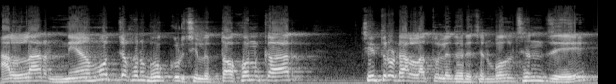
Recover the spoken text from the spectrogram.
আল্লাহর নিয়ামত যখন ভোগ করছিল, তখনকার চিত্রটা আল্লাহ তুলে ধরেছেন। বলছেন যে,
